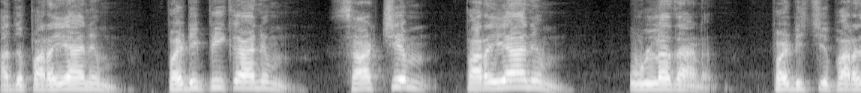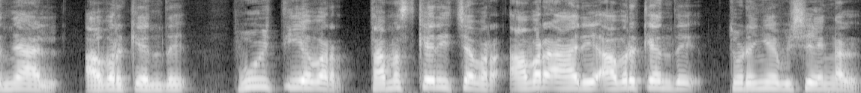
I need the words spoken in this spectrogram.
അത് പറയാനും പഠിപ്പിക്കാനും സാക്ഷ്യം പറയാനും ഉള്ളതാണ്. പഠിച്ചു പറഞ്ഞാൽ അവർക്കെന്ത്? പൂഴ്ത്തിയവർ തമസ്കരിച്ചവർ അവർ ആര് അവർക്കെന്ത് തുടങ്ങിയ വിഷയങ്ങൾ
